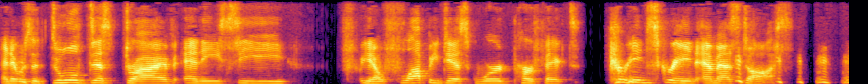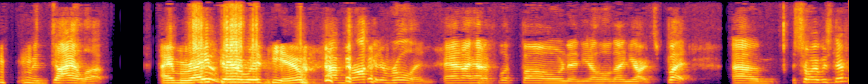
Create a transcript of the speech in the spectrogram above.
And it was a dual disk drive NEC, you know, floppy disk, Word perfect, green screen MS DOS with dial up. I'm right there with you. I'm rocking and rolling. And I had a flip phone and, you know, whole nine yards. But um, so I was never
